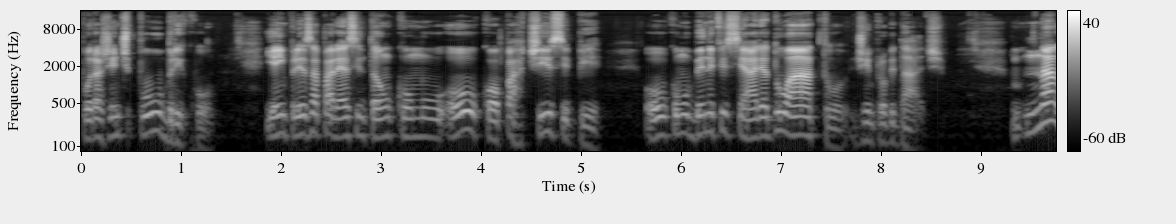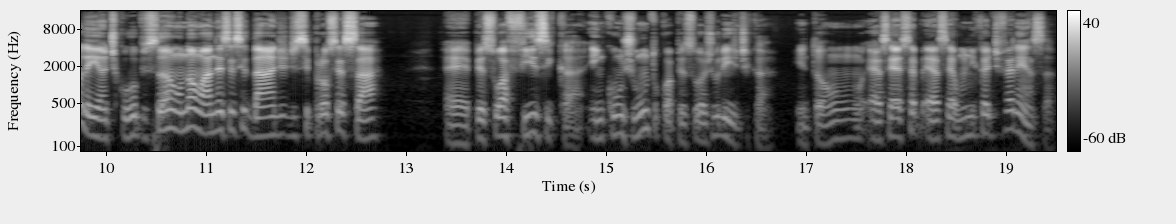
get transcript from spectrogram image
por agente público. E a empresa aparece então como ou copartícipe ou como beneficiária do ato de improbidade. Na lei anticorrupção, não há necessidade de se processar é, pessoa física em conjunto com a pessoa jurídica. Então, essa, essa, essa é a única diferença.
